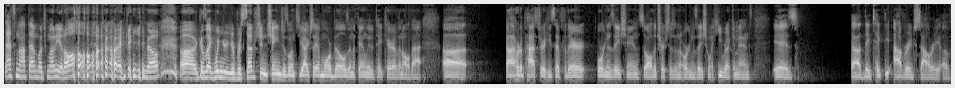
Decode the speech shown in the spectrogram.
that's not that much money at all. like, you know, because uh, like when your your perception changes once you actually have more bills and a family to take care of and all that. Uh, I heard a pastor, he said for their organization, so all the churches in their organization, what he recommends is uh, they take the average salary of,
